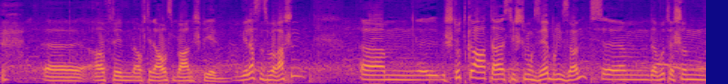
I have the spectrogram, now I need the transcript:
äh, auf, den, auf den Außenbahnen spielen. Wir lassen uns überraschen. Ähm, Stuttgart, da ist die Stimmung sehr brisant. Ähm, da wird ja schon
